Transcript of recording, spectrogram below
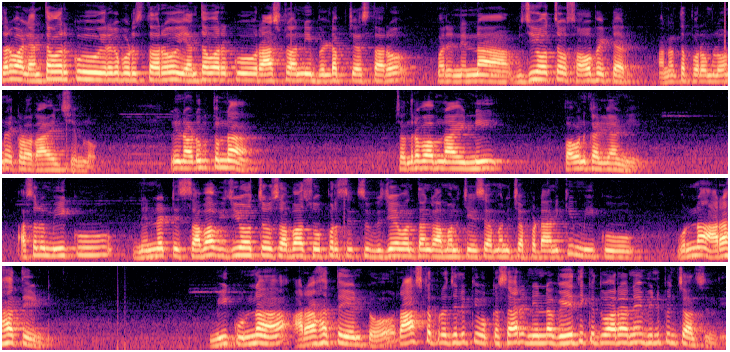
సరే వాళ్ళు ఎంతవరకు ఇరగబొడుస్తారో ఎంతవరకు రాష్ట్రాన్ని బిల్డప్ చేస్తారో మరి నిన్న విజయోత్సవ సభ పెట్టారు. అనంతపురంలోనే ఇక్కడ రాయలసీమలో. నేను అడుగుతున్న చంద్రబాబు నాయుడిని పవన్ కళ్యాణ్ని అసలు మీకు నిన్నటి సభ విజయోత్సవ సభ సూపర్ సిక్స్ విజయవంతంగా అమలు చేశామని చెప్పడానికి మీకు ఉన్న అర్హత ఏంటి? మీకున్న అర్హత ఏంటో రాష్ట్ర ప్రజలకి ఒక్కసారి నిన్న వేదిక ద్వారానే వినిపించాల్సింది.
